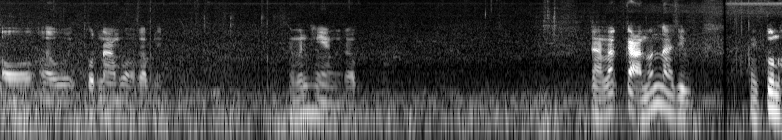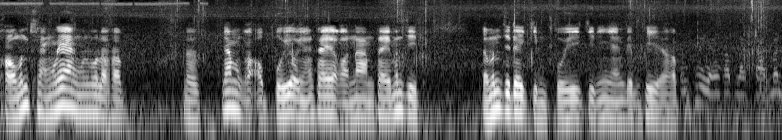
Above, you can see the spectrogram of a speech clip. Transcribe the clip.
เอาเอาทดน้ำออกครับนี่ให้มันแห้งครับแต่ละการมันน่าสิไอ้ต้นเขามันแข็งแรงมันหมดแล้วครับเดี๋ยวย่ำก็เอาปุ๋ยเอาอย่างใส่แล้วก็น้ำใส่มันจิแต่มันจะได้กินปุ๋ยกินอหย่างเต็มที่แล้วครับมันคือหยังครับหลักการมัน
